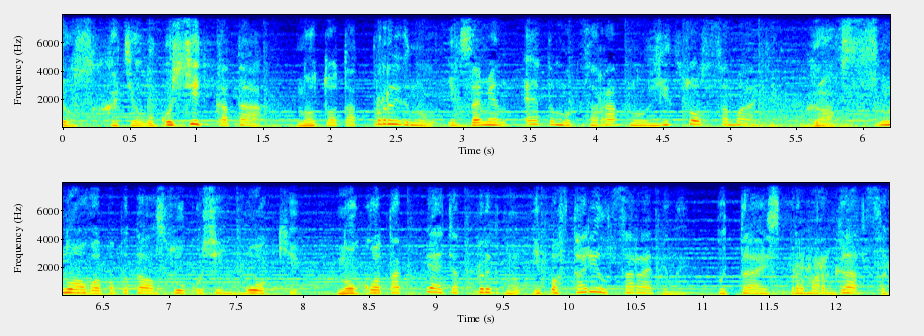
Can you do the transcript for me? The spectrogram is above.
Пес хотел укусить кота, но тот отпрыгнул и взамен этому царапнул лицо собаки. Гавс снова попытался укусить Бокки, но кот опять отпрыгнул и повторил царапины. Пытаясь проморгаться,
